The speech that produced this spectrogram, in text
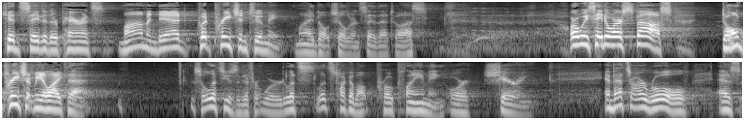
kids say to their parents, Mom and Dad, quit preaching to me. My adult children say that to us. or we say to our spouse, Don't preach at me like that. So let's use a different word. Let's, let's talk about proclaiming or sharing. And that's our role as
